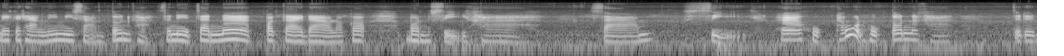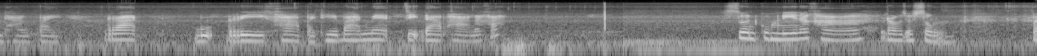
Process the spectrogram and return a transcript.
ในกระถางนี้มี 3 ต้นค่ะเสน่จันนาคประกายดาวแล้วก็บอนสีค่ะ 3 4 5 6 ทั้งหมด 6 ต้นนะคะ จะเดินทางไปราชบุรีค่ะ ไปที่บ้านแม่จิดาภานะคะ ส่วนกลุ่มนี้นะคะ เราจะส่งไป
